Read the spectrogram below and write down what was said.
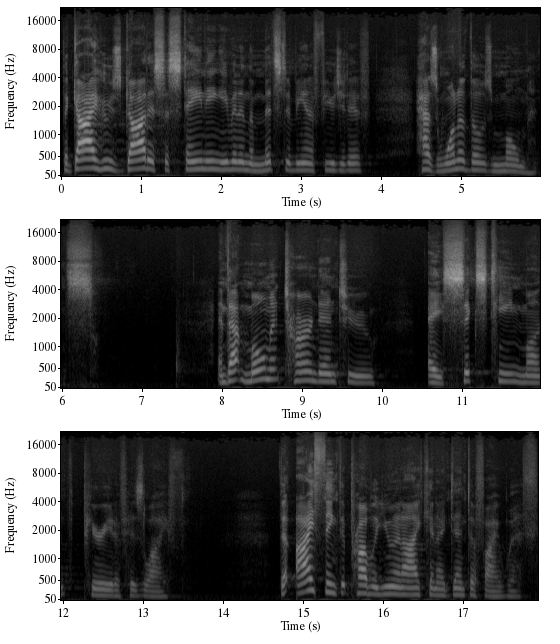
the guy whose God is sustaining even in the midst of being a fugitive, has one of those moments. And that moment turned into a 16 month period of his life that I think that probably you and I can identify with.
